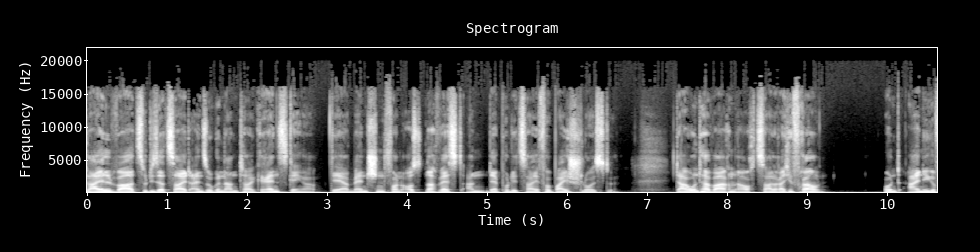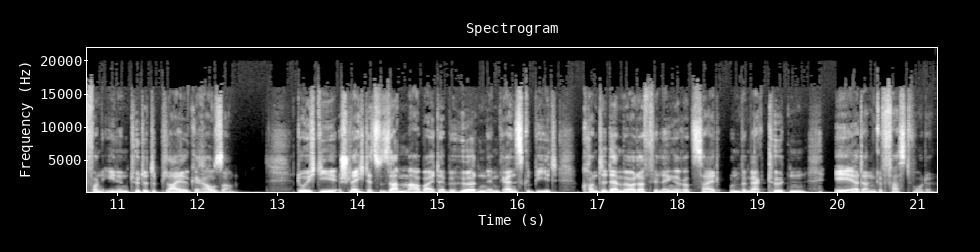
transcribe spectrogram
Pleil war zu dieser Zeit ein sogenannter Grenzgänger, der Menschen von Ost nach West an der Polizei vorbeischleuste. Darunter waren auch zahlreiche Frauen und einige von ihnen tötete Pleil grausam. Durch die schlechte Zusammenarbeit der Behörden im Grenzgebiet konnte der Mörder für längere Zeit unbemerkt töten, ehe er dann gefasst wurde.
